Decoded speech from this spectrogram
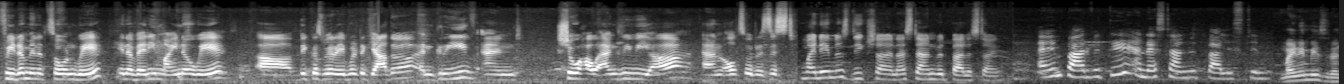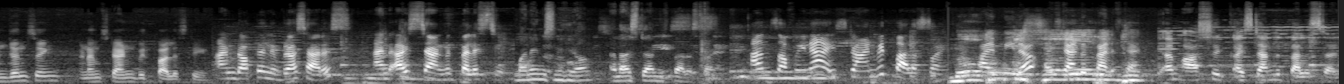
freedom in its own way, in a very minor way, uh, because we're able to gather and grieve and show how angry we are and also resist. My name is Deeksha and I stand with Palestine. I am Parvati and I stand with Palestine. My name is Ranjan Singh and I'm stand with Palestine. I'm Dr. Nibra Saris and I stand with Palestine. My name is Nihan and I stand with Palestine. I'm Safina, I stand with Palestine. I'm Mila, I stand with Palestine. I'm Ashik, I stand with Palestine.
